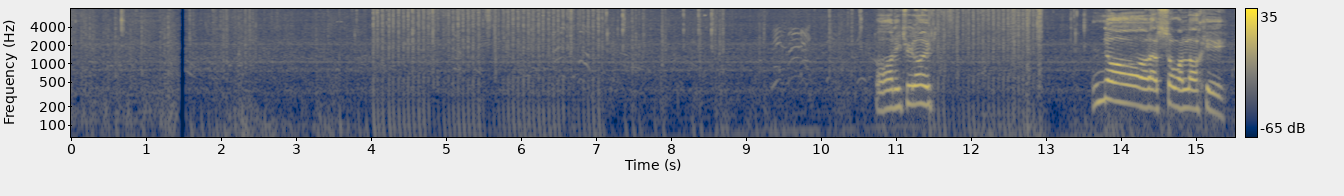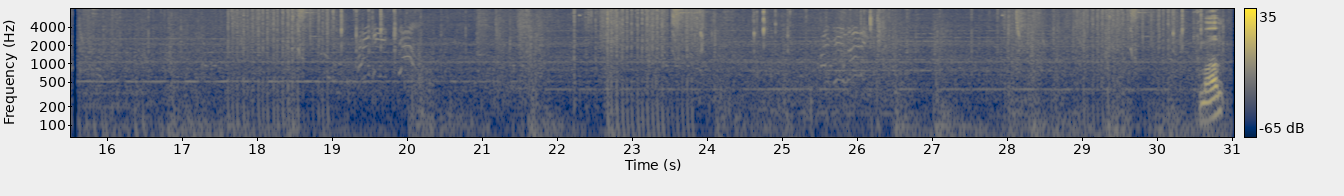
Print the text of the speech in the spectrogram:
Oh, I need to reload. No, that's so unlucky. Come on.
